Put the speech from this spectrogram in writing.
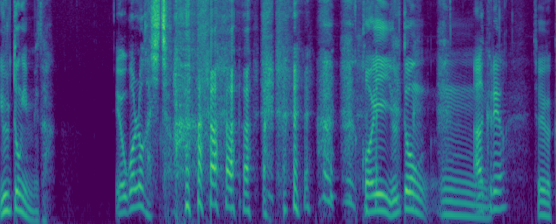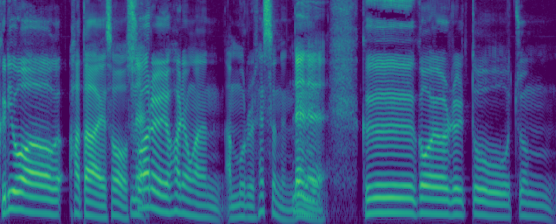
율동입니다. 요걸로 가시죠. 거의 율동, 음, 아, 그래요? 저희가 그리워하다에서 네. 수화를 활용한 안무를 했었는데 네네. 그거를 또 좀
